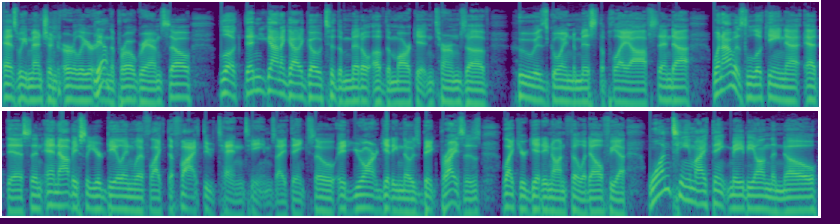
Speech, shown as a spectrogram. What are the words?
as we mentioned earlier yeah. in the program. So look, then you kind of got to go to the middle of the market in terms of who is going to miss the playoffs. And uh, when I was looking at, at, this, and, and obviously you're dealing with like the five through 10 teams, I think. So it, you aren't getting those big prices like you're getting on Philadelphia. One team I think maybe on the no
